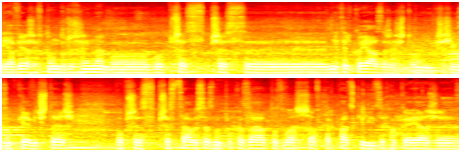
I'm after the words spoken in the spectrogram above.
Ja wierzę w tą drużynę, bo, bo przez, przez e, nie tylko ja zresztą, i Krzysiek Ząbkiewicz też, bo przez, przez cały sezon pokazała to zwłaszcza w karpackiej lidze hokeja, że,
